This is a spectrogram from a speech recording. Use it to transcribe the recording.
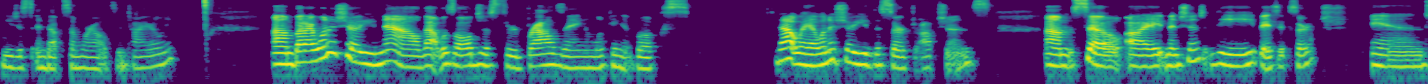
you just end up somewhere else entirely. Um, but I want to show you now, that was all just through browsing and looking at books. That way I want to show you the search options. Um, so I mentioned the basic search and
